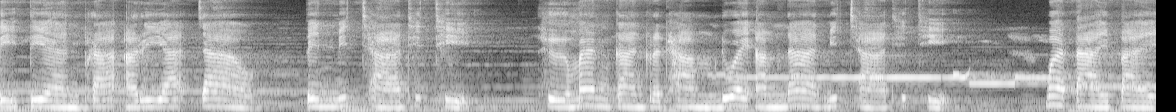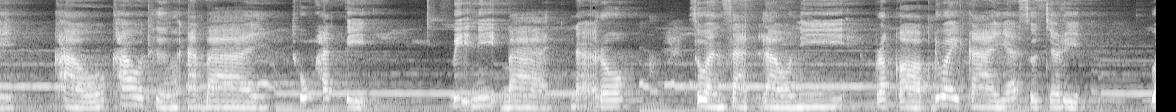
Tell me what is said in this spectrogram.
ติเตียนพระอริยะเจ้า เป็นมิจฉาทิฏฐิ ถือมั่นการกระทำด้วยอำนาจมิจฉาทิฏฐิ เมื่อตายไป เขาเข้าถึงอบาย ทุกขติ วินิบาตนรก ส่วนสัตว์เหล่านี้ประกอบด้วยกายสุจริต ว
